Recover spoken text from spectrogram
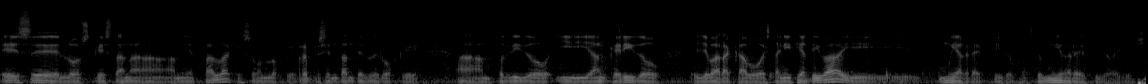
es eh, los que están a, a mi espalda, que son los que- representantes de los que han podido y han querido eh, llevar a cabo esta iniciativa y muy agradecido, estoy muy agradecido a ellos.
